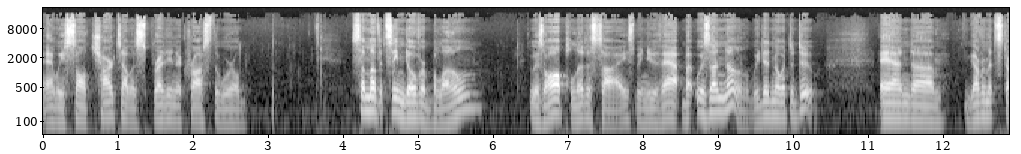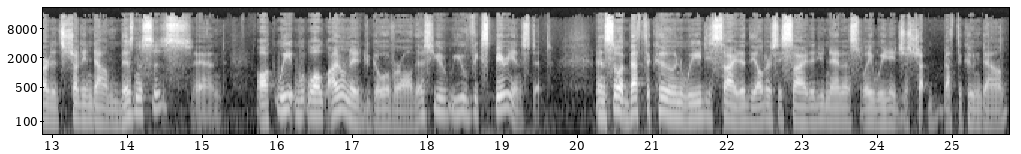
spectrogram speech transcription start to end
And we saw charts that was spreading across the world. Some of it seemed overblown. It was all politicized. We knew that, but it was unknown. We didn't know what to do. And um, government started shutting down businesses and all. We well, I don't need to go over all this. You you've experienced it. And so at Beth Tikkun, we decided, the elders decided unanimously, we need to shut Beth Tikkun down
